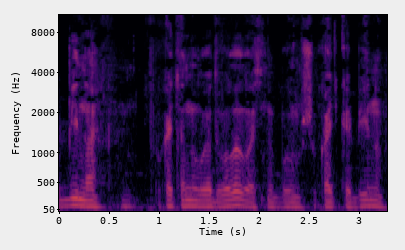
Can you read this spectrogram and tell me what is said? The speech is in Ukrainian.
Кабіна, поки тянули, відвалилась, не будемо шукати кабіну.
